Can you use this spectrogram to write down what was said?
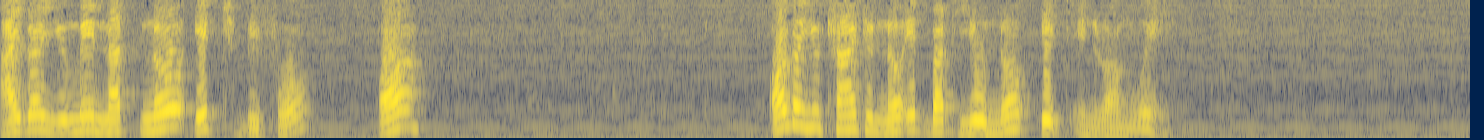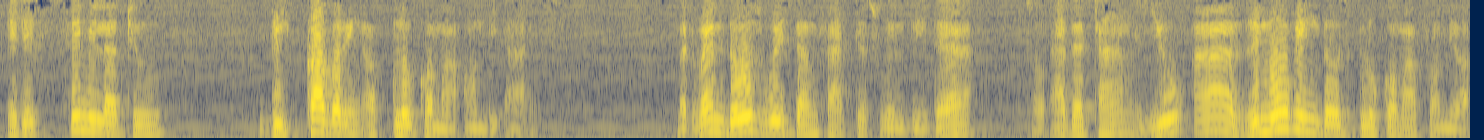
Either you may not know it before or although you try to know it but you know it in wrong way. It is similar to the covering of glaucoma on the eyes. But when those wisdom factors will be there, so at that time you are removing those glaucoma from your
